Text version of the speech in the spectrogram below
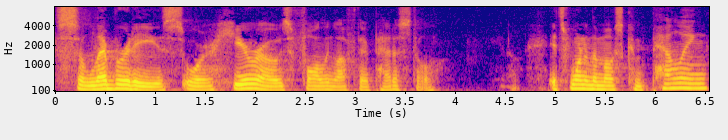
celebrities or heroes falling off their pedestal. You know, it's one of the most compelling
